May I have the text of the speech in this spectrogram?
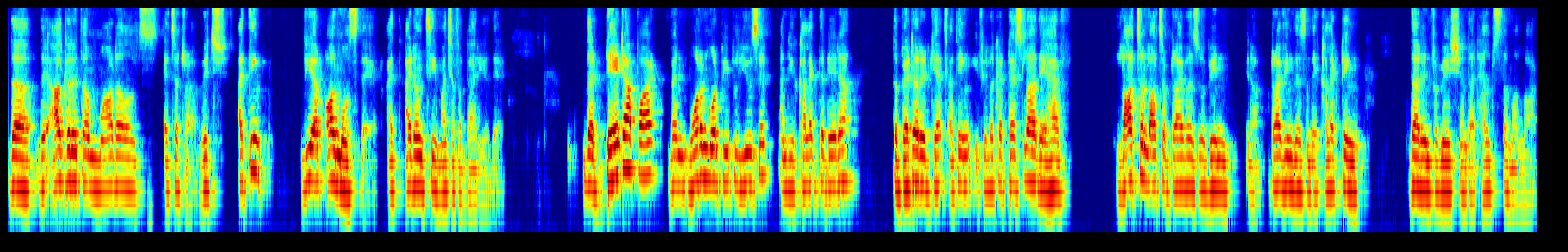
the, the algorithm models, etc., which I think we are almost there. I, I don't see much of a barrier there. The data part, when more and more people use it and you collect the data, the better it gets. I think if you look at Tesla, they have lots and lots of drivers who have been you know driving this and they're collecting that information that helps them a lot.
